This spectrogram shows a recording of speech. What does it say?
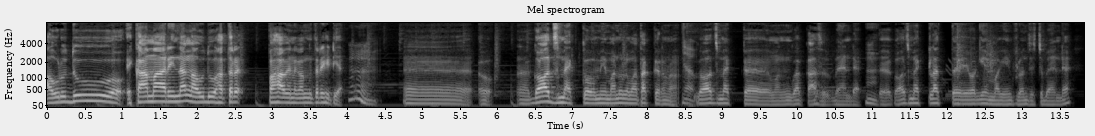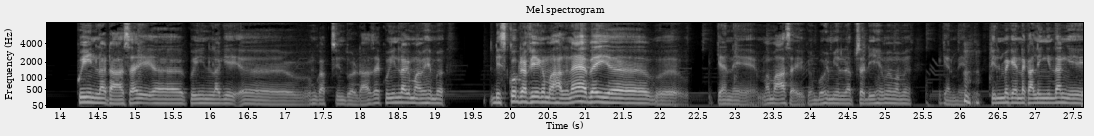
අවුරුදු එකමාරින්දං අවුදු හතර පහ වෙනකං උතර හිටිය. ගෝඩ්ස් මැක්කෝ මේ මනුල මතක් කරනවා. ගෝඩ්ස් මැක් මංගක් කාස බෑන්ඩ ගෝස් මැක්ලත් වගේ මගේ ඉන්ෆලන්සිස්ට බෑන්ඩ කීන් ලට ආසයි. කීන් ලගේ උගක් සිින්දුවට ආස කීන් ලගේ මහෙම ඩිස්කෝග්‍රෆියක මහලන හැබැයි කියන්නේ මම ආසයි. බොහිමියල් ලබ්සඩිහෙම මම ෆිල්ම් එන්න කලින් ඉඳන් ඒ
